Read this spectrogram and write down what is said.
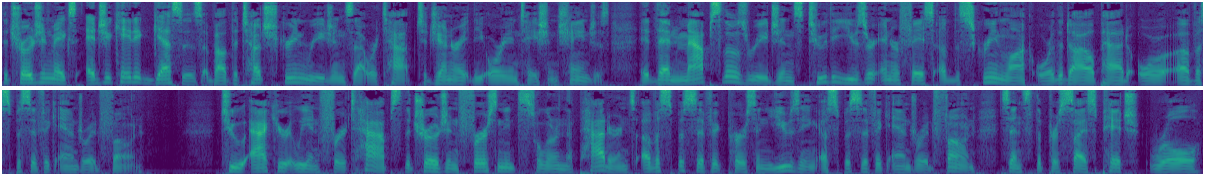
the Trojan makes educated guesses about the touchscreen regions that were tapped to generate the orientation changes. It then maps those regions to the user interface of the screen lock or the dial pad or of a specific Android phone. To accurately infer taps, the Trojan first needs to learn the patterns of a specific person using a specific Android phone, since the precise pitch roll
